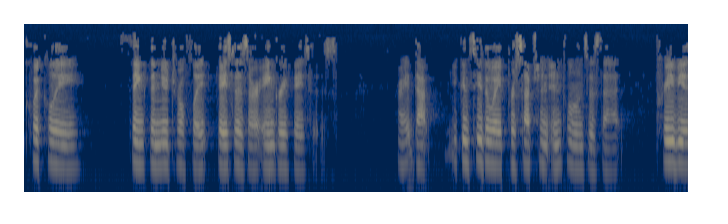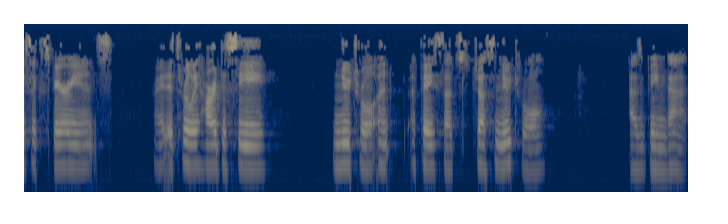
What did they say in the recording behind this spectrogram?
quickly think the neutral faces are angry faces, right? That you can see the way perception influences that previous experience, right? It's really hard to see neutral a face that's just neutral as being that.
